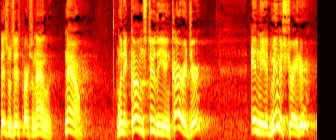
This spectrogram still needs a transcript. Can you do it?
This was his personality. Now, when it comes to the encourager and the administrator,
